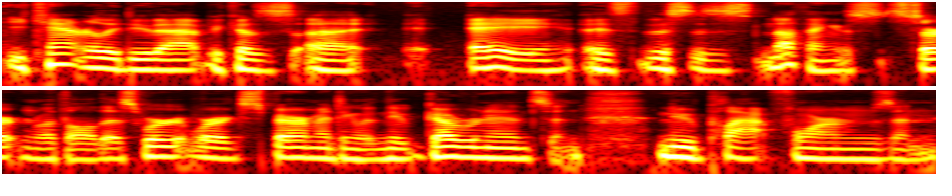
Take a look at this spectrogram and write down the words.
you can't really do that because uh a is this is nothing is certain with all this. We're we're experimenting with new governance and new platforms and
